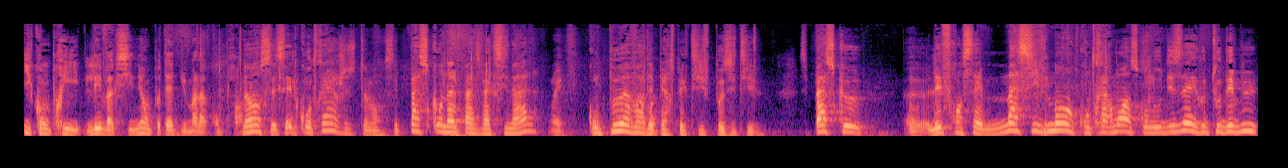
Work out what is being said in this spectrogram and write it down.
y compris les vaccinés, ont peut-être du mal à comprendre. Non, c'est le contraire, justement. C'est parce qu'on a le pass vaccinal qu'on peut avoir des perspectives positives. C'est parce que euh, les Français, massivement, contrairement à ce qu'on nous disait au tout début,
